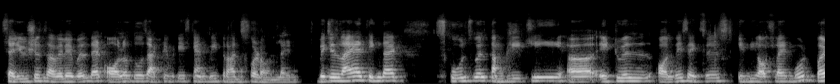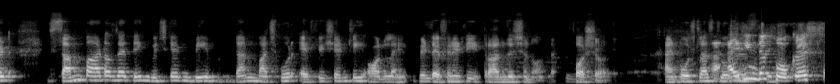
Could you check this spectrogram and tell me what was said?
solutions available that all of those activities can be transferred online. Which is why i think that schools will completely uh, it will always exist in the offline mode but some part of that thing which can be done much more efficiently online will definitely transition online for sure. And post class i think the focus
